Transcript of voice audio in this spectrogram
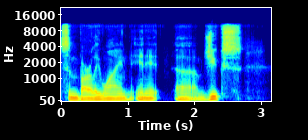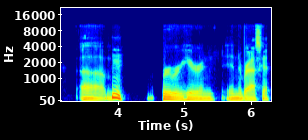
some barley wine in it. Um, Jukes um, Hmm. brewery here in, in Nebraska.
